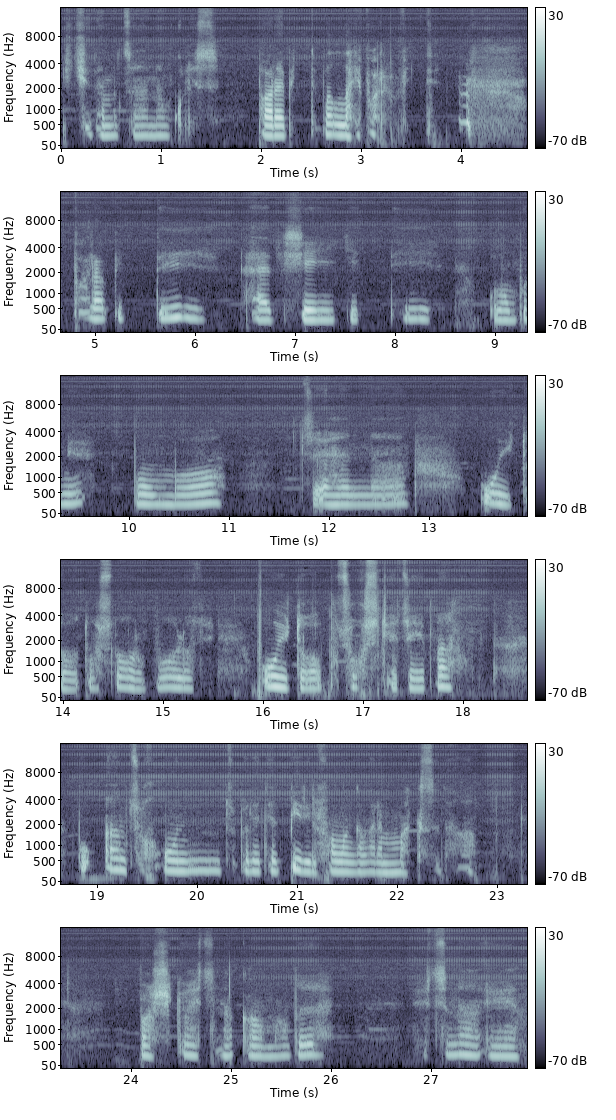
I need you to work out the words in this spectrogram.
iki tane cehennem kulesi. Para bitti. Vallahi para bitti. para bitti. Her şey gitti. Ulan bu ne? Bomba. Cehennem. Uyda dostlar böyle. Uyda bu çok isteyeceğim ben. Bu en çok 10. belediye bir yıl falan kalırım maksı da. Başka hiç ne kalmadı. Hiç ne e,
